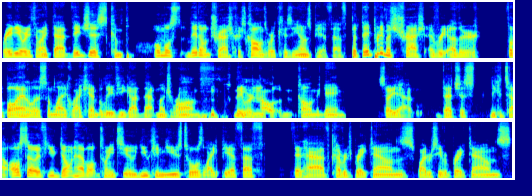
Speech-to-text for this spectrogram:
radio or anything like that, they just com- almost they don't trash Chris Collinsworth because he owns PFF, but they pretty much trash every other football analyst. I'm like, well, I can't believe he got that much wrong. they were Mhm. call, calling the game. So yeah, that just you can tell. Also, if you don't have All 22, you can use tools like PFF that have coverage breakdowns, wide receiver breakdowns.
